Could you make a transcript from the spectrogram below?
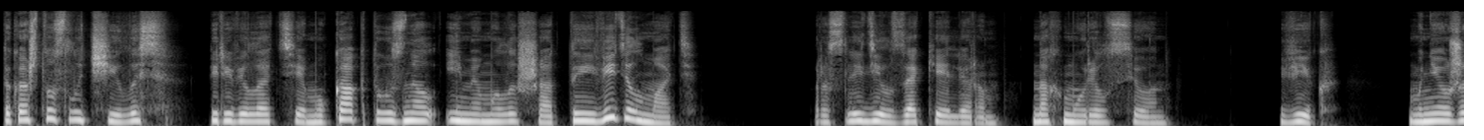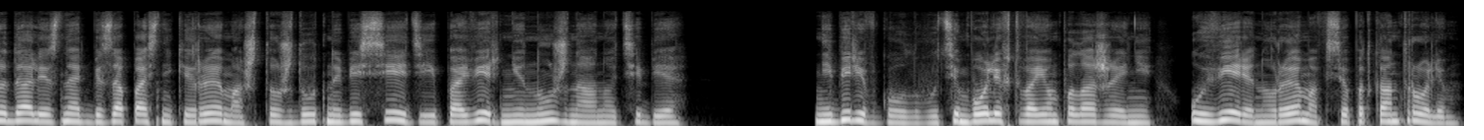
«Так а что случилось?» – перевела тему. «Как ты узнал имя малыша? Ты видел мать?» Проследил за Келлером, нахмурился он. «Вик, мне уже дали знать безопасники Рема, что ждут на беседе, и поверь, не нужно оно тебе. Не бери в голову, тем более в твоем положении. Уверен, у Рема все под контролем».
